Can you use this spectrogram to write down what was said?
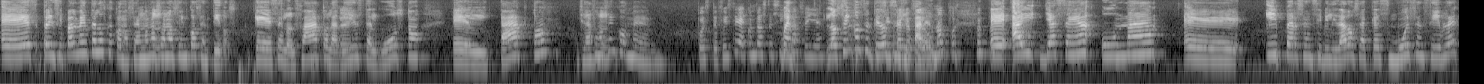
es principalmente los que conocemos, no son los cinco sentidos, que es el olfato, la vista, el gusto, el tacto. Ya son los cinco, me... Pues te fuiste, ya contaste cinco, Bueno, los cinco sentidos Si se principales, uno, ¿no? pues. Eh, hay ya sea una eh, hipersensibilidad, o sea que es muy sensible,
